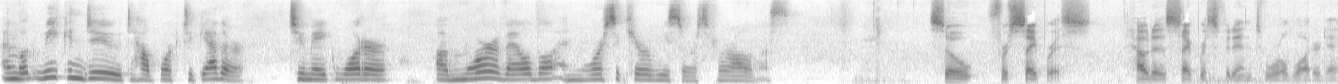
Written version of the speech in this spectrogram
and what we can do to help work together to make water a more available and more secure resource for all of us. So for Cyprus, how does Cyprus fit into World Water Day?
